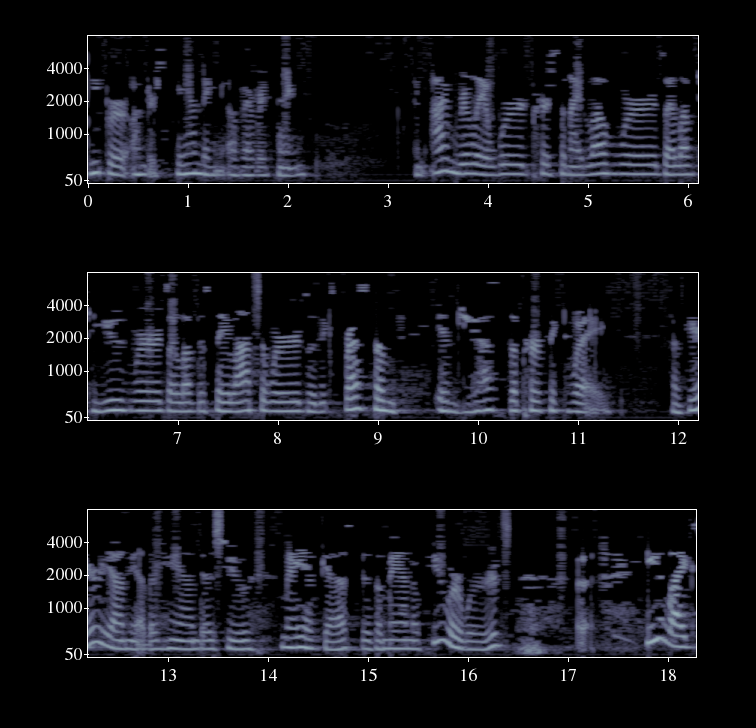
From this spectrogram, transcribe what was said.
deeper understanding of everything. And I'm really a word person. I love words. I love to use words. I love to say lots of words and express them in just the perfect way. Now, Gary, on the other hand, as you may have guessed, is a man of fewer words. he likes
